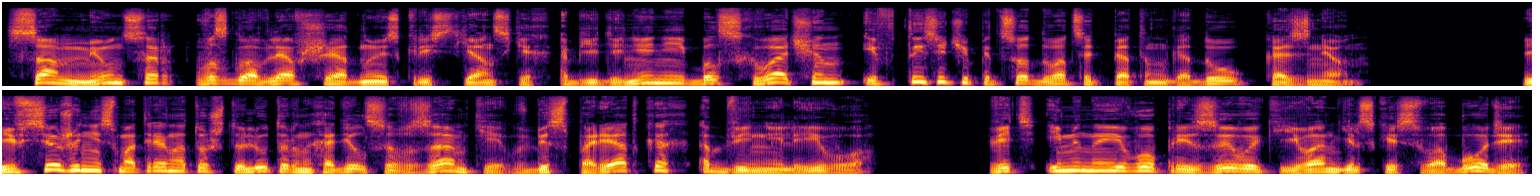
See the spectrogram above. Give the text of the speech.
Сам Мюнцер, возглавлявший одно из крестьянских объединений, был схвачен и в 1525 году казнен. И все же, несмотря на то, что Лютер находился в замке, в беспорядках обвинили его. Ведь именно его призывы к евангельской свободе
